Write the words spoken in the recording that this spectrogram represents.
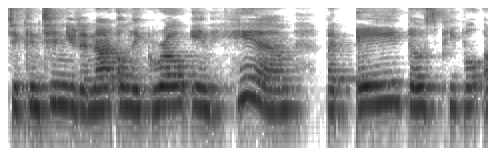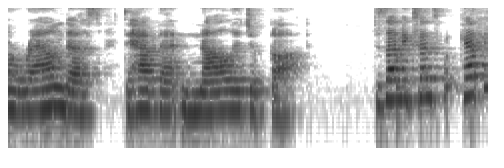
to continue to not only grow in him, but aid those people around us to have that knowledge of God. Does that make sense, Kathi?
